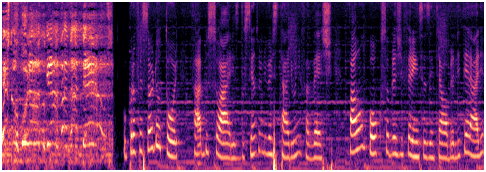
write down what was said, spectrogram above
Estou curado, graças a Deus. O professor doutor Fábio Soares, do Centro Universitário Unifavest, fala um pouco sobre as diferenças entre a obra literária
